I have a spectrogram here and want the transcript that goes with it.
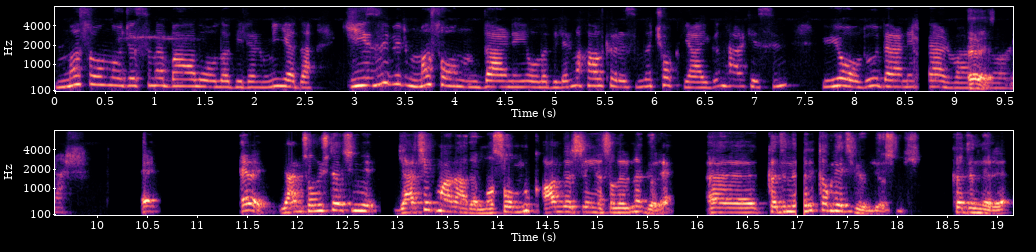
Mason hocasına bağlı olabilir mi ya da gizli bir Mason derneği olabilir mi? Halk arasında çok yaygın, herkesin üye olduğu dernekler var Evet. diyorlar. Evet yani sonuçta şimdi gerçek manada masonluk Anderson yasalarına göre e, kadınları kabul etmiyor biliyorsunuz. Kadınları,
